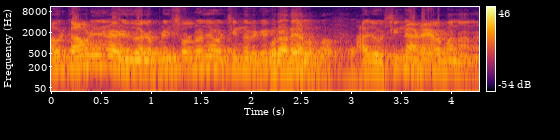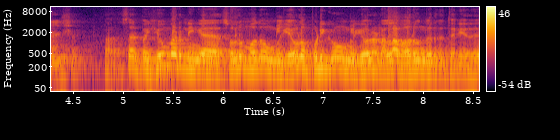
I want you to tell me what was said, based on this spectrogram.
அவர் காமெடி தானே எழுதுவார் அப்படின்னு சொல்கிறதே ஒரு சின்ன இருக்கு. ஒரு அடையாளம் தான். அது ஒரு சின்ன அடையாளமாக நான் நினச்சேன். சார் இப்போ ஹியூமர் நீங்கள் சொல்லும்போது உங்களுக்கு எவ்வளோ பிடிக்கும் உங்களுக்கு எவ்வளோ நல்லா வருங்கிறது தெரியுது.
